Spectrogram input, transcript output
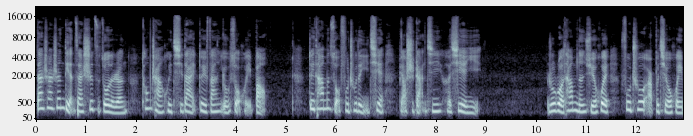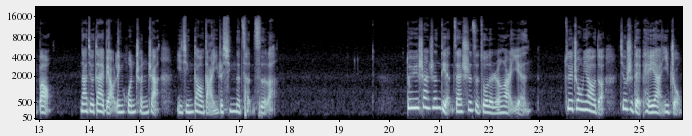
但上升点在狮子座的人通常会期待对方有所回报，对他们所付出的一切表示感激和谢意。如果他们能学会付出而不求回报，那就代表灵魂成长已经到达一个新的层次了。对于上升点在狮子座的人而言，最重要的就是得培养一种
